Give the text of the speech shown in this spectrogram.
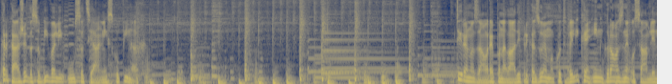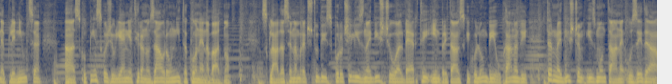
kar kaže, da so bivali v socialnih skupinah. Tiranozaure ponavadi prikazujemo kot velike in grozne osamljene plenilce, a skupinsko življenje tiranozaurov ni tako nenavadno. Sklada se namreč tudi s poročili z najdišču v Alberti in Britanski Kolumbiji v Kanadi ter najdiščem iz Montane v ZDA.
